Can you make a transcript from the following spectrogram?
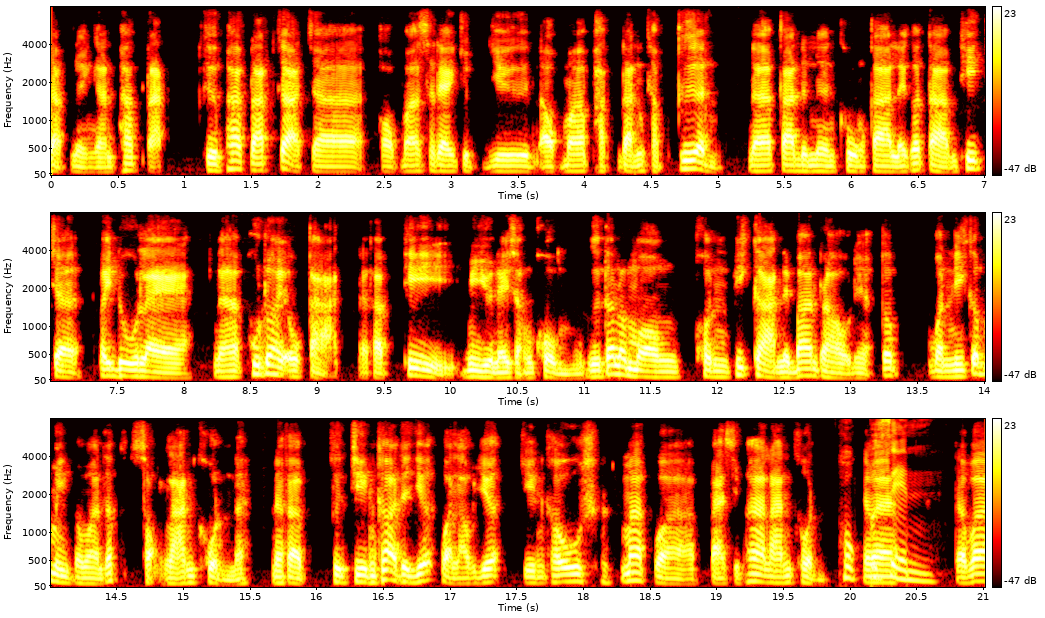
จากหน่วยงานภาครัฐ คือภาครัฐก็อาจจะออกมาแสดงจุดยืนออกมาผลักดันขับเคลื่อนนะการดำเนินโครงการอะไรก็ตามที่จะไปดูแลนะผู้ด้อยโอกาสนะครับที่มีอยู่ในสังคม คือถ้าเรามองคนพิการในบ้านเราเนี่ยก็ วันนี้ก็มีประมาณสักสองล้านคนนะนะครับคือจีนเขาอาจจะเยอะกว่าเราเยอะ จีนเขามากกว่า 85 ล้านคนใช่ไหมแต่ว่า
